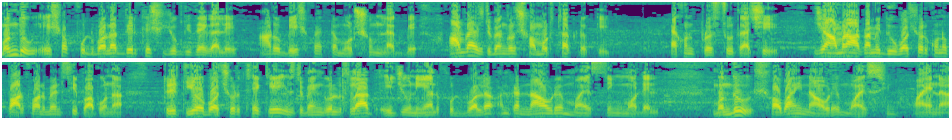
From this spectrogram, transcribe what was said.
বন্ধু, এসব ফুটবলারদেরকে সুযোগ দিতে গেলে আরও বেশ কয়েকটা মরশুম লাগবে। আমরা ইস্টবেঙ্গল সমর্থক কি? এখন প্রস্তুত আছি যে আমরা আগামী দু বছর কোনো পারফরমেন্সই পাবো না। তৃতীয় বছর থেকে ইস্টবেঙ্গল ক্লাব এই জুনিয়র ফুটবলার অনেকটা নাওড়ে ময়েস সিং মডেল বন্ধু, সবাই নাওড়ে ময়েস সিং হয় না।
